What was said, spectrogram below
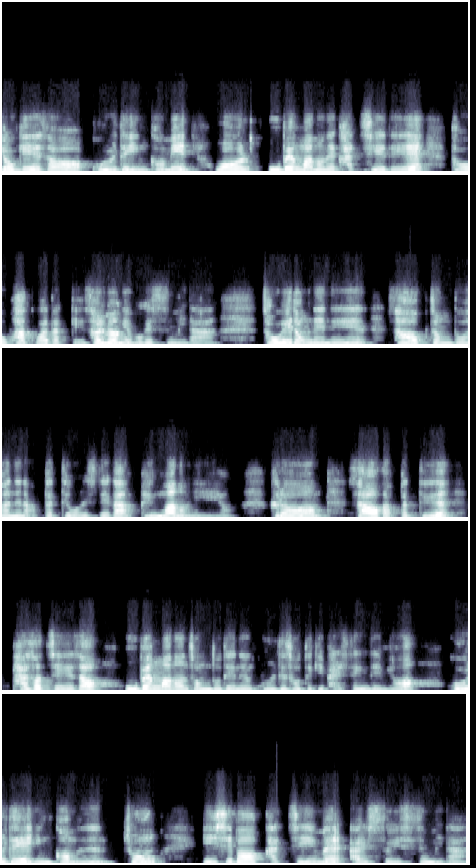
여기에서 골드 인컴인 월 500만 원의 가치에 대해 더 확 와닿게 설명해 보겠습니다. 저희 동네는 4억 정도 하는 아파트 월세가 100만 원이에요. 그럼 4억 아파트 5채에서 500만 원 정도 되는 골드 소득이 발생되며 골드의 인컴은 총 20억 가치임을 알 수 있습니다.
